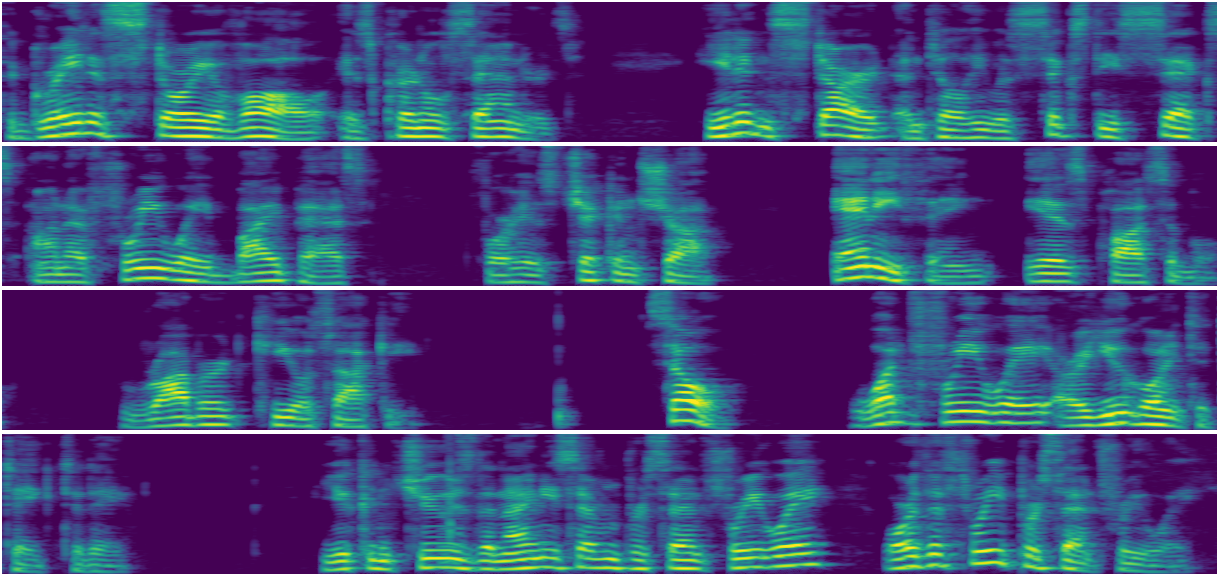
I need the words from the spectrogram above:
The greatest story of all is Colonel Sanders. He didn't start until he was 66 on a freeway bypass for his chicken shop. Anything is possible. Robert Kiyosaki. So, what freeway are you going to take today? You can choose the 97% freeway or the 3% freeway.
